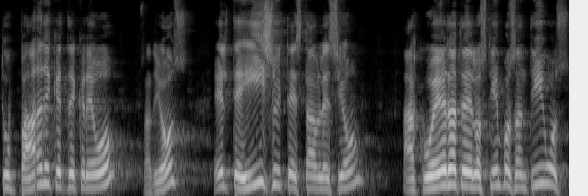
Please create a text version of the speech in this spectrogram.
tu Padre que te creó? O sea, Dios. Él te hizo y te estableció. Acuérdate de los tiempos antiguos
